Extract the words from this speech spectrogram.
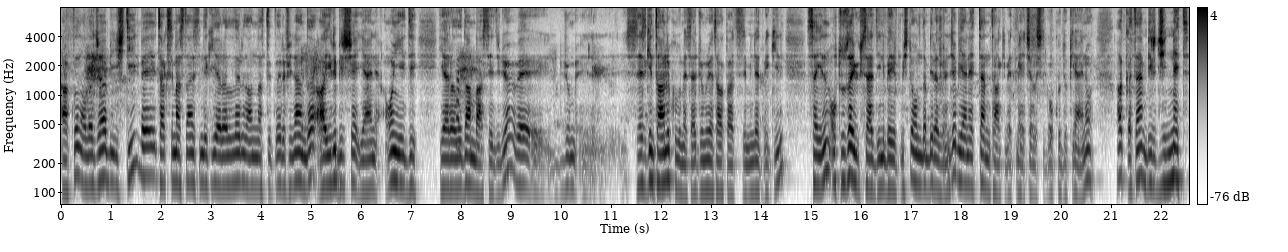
Aklın olacağı bir iş değil ve Taksim Hastanesi'ndeki yaralıların anlattıkları filan da ayrı bir şey. Yani 17 yaralıdan bahsediliyor ve Cum Sezgin Tanrıkulu mesela Cumhuriyet Halk Partisi milletvekili sayının 30'a yükseldiğini belirtmişti. Onu da biraz önce Biyanet'ten takip etmeye çalıştık, okuduk yani. O, hakikaten bir cinnet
